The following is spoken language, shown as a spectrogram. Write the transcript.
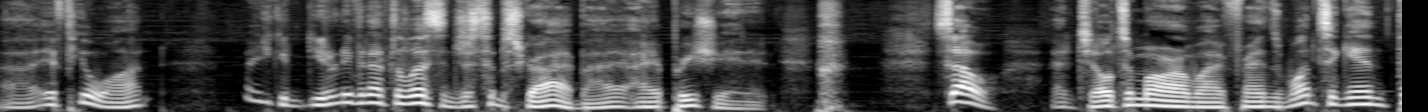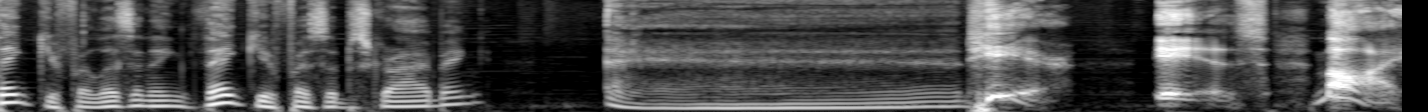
uh, if you want. You could you don't even have to listen, just subscribe. I, I appreciate it. So, until tomorrow, my friends, once again, thank you for listening. Thank you for subscribing. And here is my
